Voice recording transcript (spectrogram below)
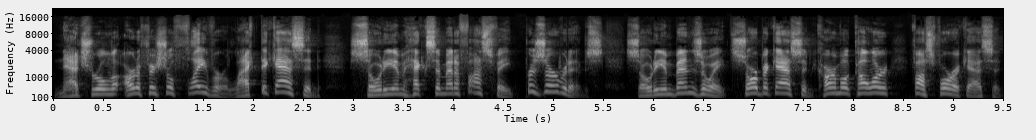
natural and artificial flavor, lactic acid, sodium hexametaphosphate, preservatives, sodium benzoate, sorbic acid, caramel color, phosphoric acid.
